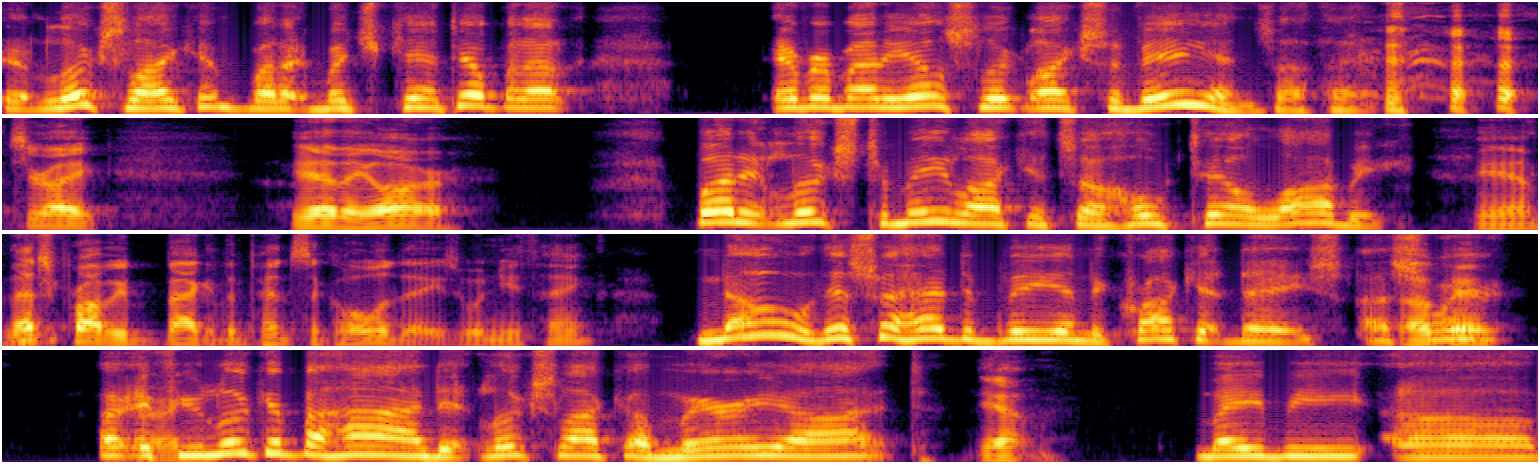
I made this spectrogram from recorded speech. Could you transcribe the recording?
It looks like him, but but you can't tell. But I, everybody else looked like civilians. I think. That's right. Yeah, they are. but it looks to me like it's a hotel lobby. Yeah. That's probably back in the Pensacola days, wouldn't you think? No, this had to be in the Crockett days. I swear. Uh, if right. you look at behind, it looks like a Marriott, Yeah. maybe uh,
